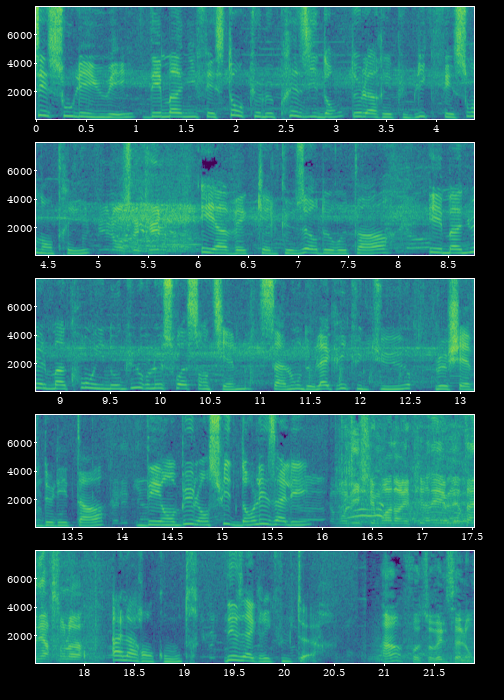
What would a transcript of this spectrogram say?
C'est sous les huées des manifestants que le président de la République fait son entrée. Et avec quelques heures de retard, Emmanuel Macron inaugure le 60e Salon de l'agriculture. Le chef de l'État déambule ensuite dans les allées. Comme on dit chez moi dans les Pyrénées, les montagnards sont là. À la rencontre des agriculteurs. Un, faut sauver le salon.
